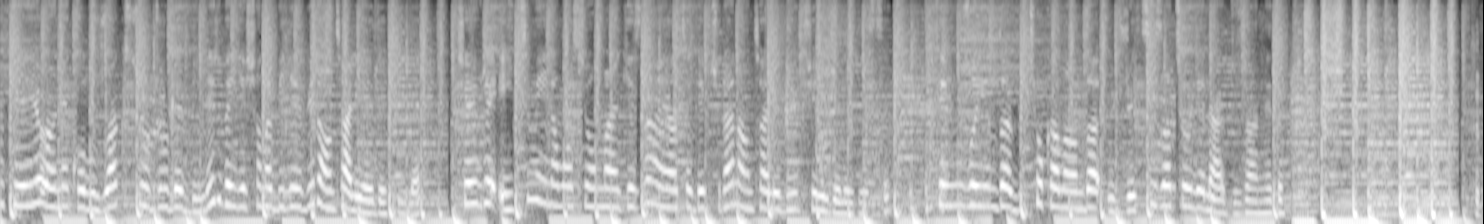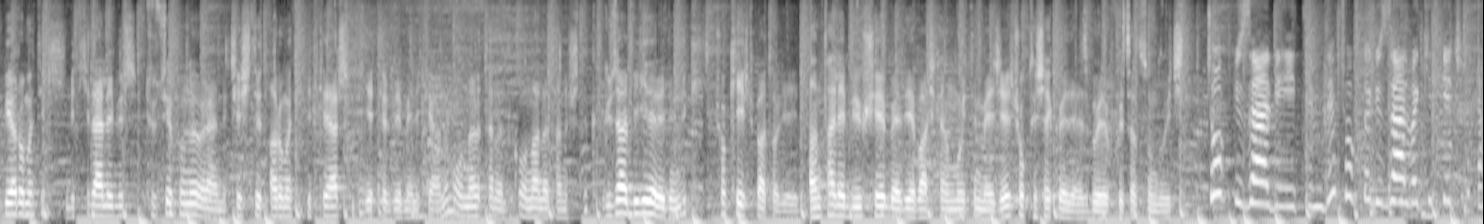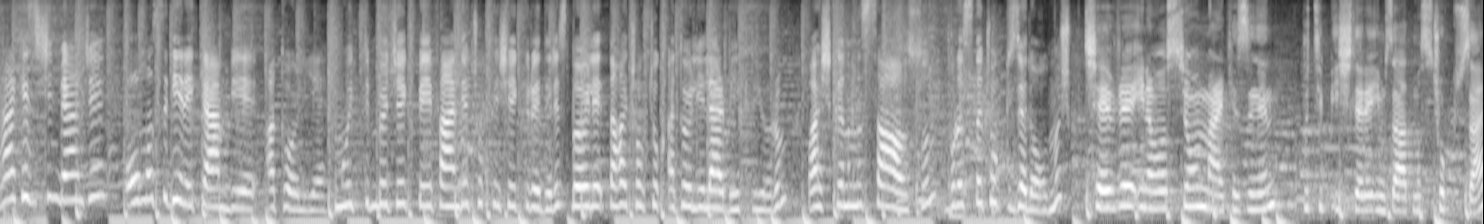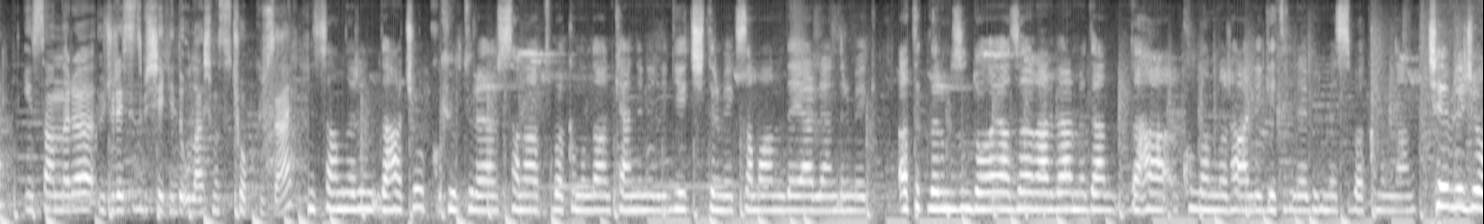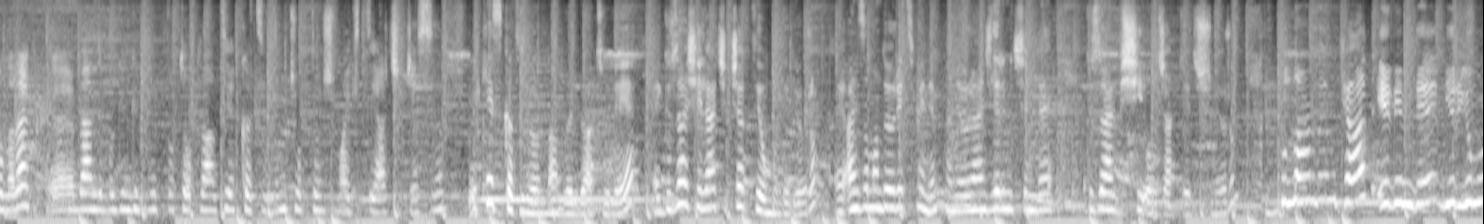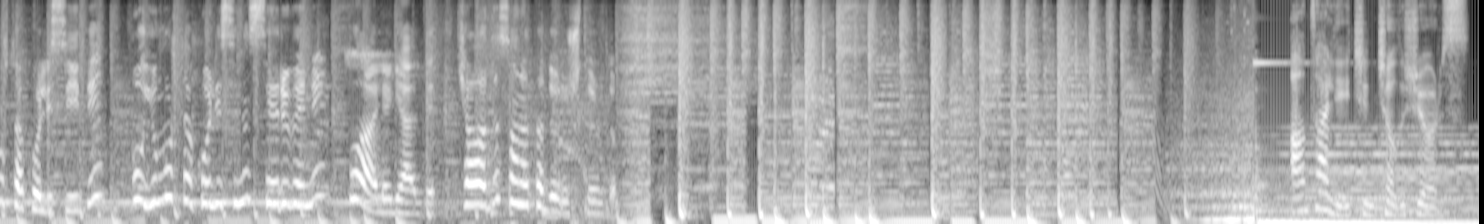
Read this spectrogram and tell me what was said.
Türkiye'ye örnek olacak, sürdürülebilir ve yaşanabilir bir Antalya hedefiyle Çevre Eğitim ve İnovasyon Merkezi'ni hayata geçiren Antalya Büyükşehir Belediyesi, Temmuz ayında birçok alanda ücretsiz atölyeler düzenledi. Tıbbi aromatik bitkilerle bir tüs yapımını öğrendik. Çeşitli aromatik bitkiler getirdi Melike Hanım. Onları tanıdık, onlarla tanıştık. Güzel bilgiler edindik. Çok keyifli bir atölyeydi. Antalya Büyükşehir Belediye Başkanı Muhittin Beyci'ye çok teşekkür ederiz böyle bir fırsat sunduğu için. Çok güzel bir eğitimdi. Çok da güzel vakit geçirdik. Herkes için bence olması gereken bir atölye. Muhittin Böcek Beyefendi'ye çok teşekkür ederiz. Böyle daha çok çok atölyeler bekliyorum. Başkanımız sağ olsun. Burası da çok güzel olmuş. Çevre İnovasyon Merkezi'nin bu tip işlere imza atması çok güzel. İnsanlara ücretsiz bir şekilde ulaşması çok güzel. İnsanların daha çok kültürel, sanat bakımından kendini geçiştirmek, zamanını değerlendirmek, atıklarımızın doğaya zarar vermeden daha kullanılır hale getirilebilmesi bakımından çevreci olarak e, ben de bugünkü bu, bu toplantıya katıldım. Çok da hoşuma gitti açıkçası. İlk kez katılıyorum ben böyle bir atölyeye. E, güzel şeyler çıkacak diye umut ediyorum. E, aynı zamanda öğretmenim. Hani öğrencilerim için de güzel bir şey olacak diye düşünüyorum. Kullandığım kağıt evimde bir yumurta kolisiydi. Bu yumurta kolisinin serüveni bu hale geldi. Kağıdı sanata dönüştürdüm. Antalya için çalışıyoruz.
